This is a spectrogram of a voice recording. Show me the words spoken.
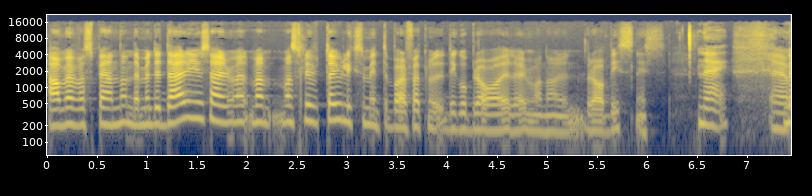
ja, men vad spännande. Men det där är ju så här, man, man, slutar ju liksom inte bara för att det går bra eller man har en bra business. nej. Eh, Men-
